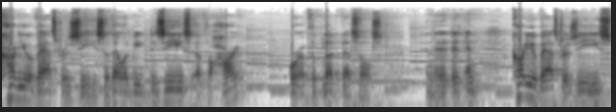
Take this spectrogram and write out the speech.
cardiovascular disease. So, that would be disease of the heart or of the blood vessels. And, it, and cardiovascular disease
